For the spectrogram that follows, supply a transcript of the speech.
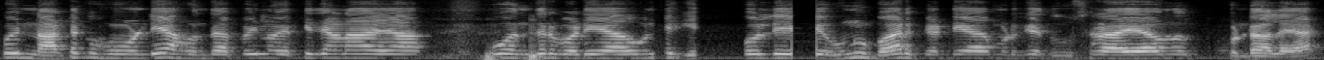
ਕੋਈ ਨਾਟਕ ਹੋਣ ਡਿਆ ਹੁੰਦਾ ਪਹਿਲਾਂ ਇੱਕ ਜਣਾ ਆਇਆ ਉਹ ਅੰਦਰ ਵੜਿਆ ਉਹਨੇ ਗੇਟ ਖੋਲੇ ਉਹਨੂੰ ਬਾਹਰ ਕੱਢਿਆ ਮੁੜ ਕੇ ਦੂਸਰਾ ਆਇਆ ਉਹਨੂੰ ਕੁੰਡਾ ਲਿਆ।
